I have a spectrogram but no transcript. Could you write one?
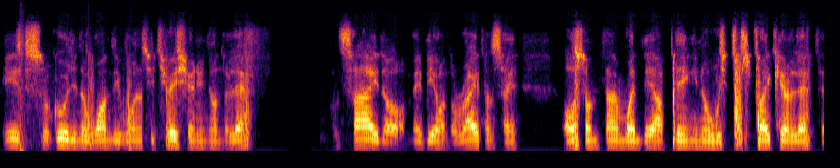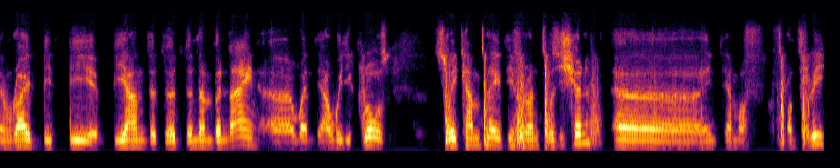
He's so good in a one-v-one situation, you know, on the left side or maybe on the right hand side. Or sometimes when they are playing, you know, with two striker left and right, be, be beyond the, the, the number nine uh, when they are really close. So he can play different position uh, in terms of front three,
